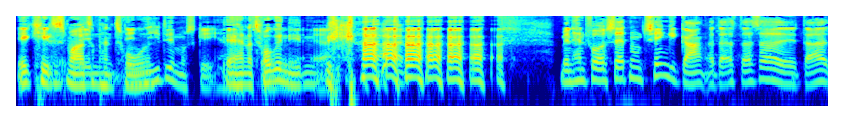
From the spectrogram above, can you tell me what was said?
Ikke helt så smart, det, som han Det er troede. nitte måske. Ja, han har trukket i den. Ja. Men han får sat nogle ting i gang, og der, der, er så, øh, der, er,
